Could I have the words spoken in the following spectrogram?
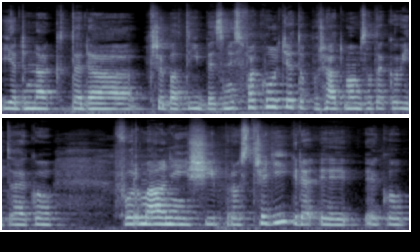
jednak teda třeba té business fakultě, to pořád mám za takový to jako formálnější prostředí, kde i jako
